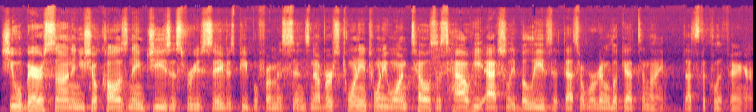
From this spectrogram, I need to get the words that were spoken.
She will bear a son, and you shall call his name Jesus, for will save his people from his sins. Now, verse 20 and 21 tells us how he actually believes it. That's what we're going to look at tonight. That's the cliffhanger.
